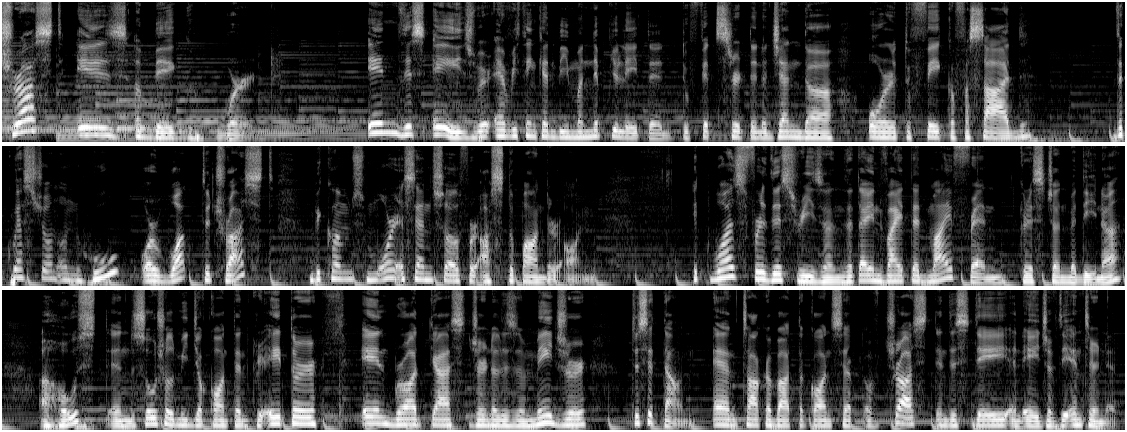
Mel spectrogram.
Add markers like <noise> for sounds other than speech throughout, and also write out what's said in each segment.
Trust is a big word. In this age where everything can be manipulated to fit certain agenda or to fake a facade, the question on who or what to trust becomes more essential for us to ponder on. It was for this reason that I invited my friend Christian Medina, a host and social media content creator and broadcast journalism major, to sit down and talk about the concept of trust in this day and age of the internet.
